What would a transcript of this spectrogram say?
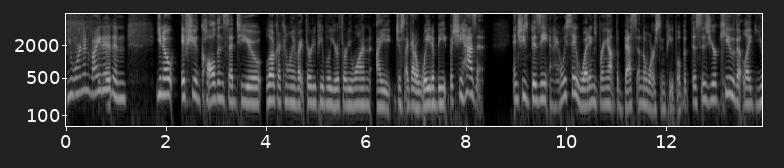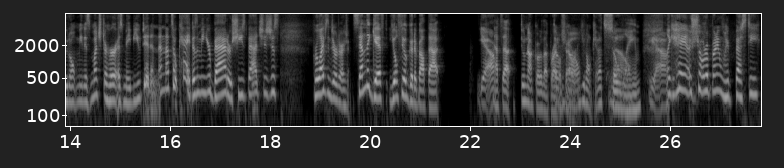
you weren't invited and you know if she had called and said to you look i can only invite 30 people you're 31 i just i gotta wait a beat but she hasn't and she's busy and i always say weddings bring out the best and the worst in people but this is your cue that like you don't mean as much to her as maybe you did and, and that's okay it doesn't mean you're bad or she's bad she's just her life's in different direction send the gift you'll feel good about that Yeah. that's it do not go to that bridal Don't shower go. you don't care that's so No. lame yeah. like hey i showed up anyway bestie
